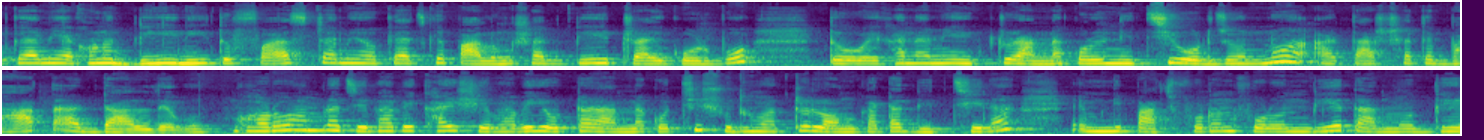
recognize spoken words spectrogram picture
ওকে আমি এখনও দিইনি। তো ফার্স্ট আমি ওকে আজকে পালং শাক দিয়ে ট্রাই করব। তো এখানে আমি একটু রান্না করে নিচ্ছি ওর জন্য, আর তার সাথে ভাত আর ডাল দেবো। ঘরও আমরা যেভাবে খাই, সেভাবেই ওটা রান্না করছি। শুধুমাত্র লঙ্কাটা দিচ্ছি না। এমনি পাঁচ ফোড়ন ফোড়ন দিয়ে তার মধ্যে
